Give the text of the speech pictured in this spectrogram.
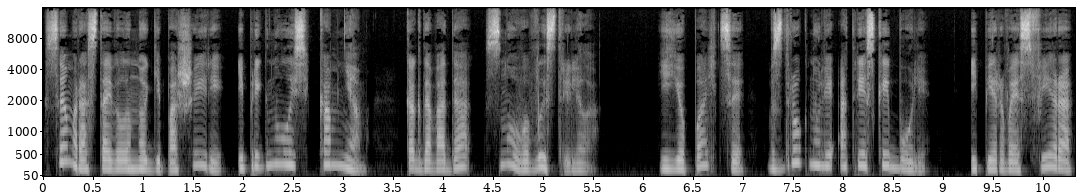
Сэм расставила ноги пошире и пригнулась к камням, когда вода снова выстрелила. Ее пальцы вздрогнули от резкой боли, и первая сфера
